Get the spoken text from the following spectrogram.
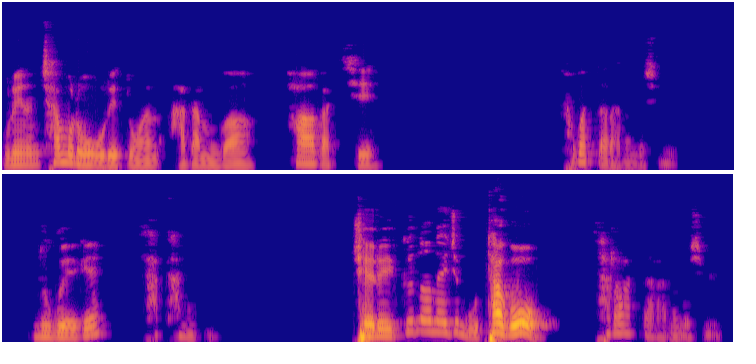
우리는 참으로 오랫동안 아담과 하와 같이 속았다라는 것입니다. 누구에게? 사탄에게. 죄를 끊어내지 못하고 살아왔다라는 것입니다.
